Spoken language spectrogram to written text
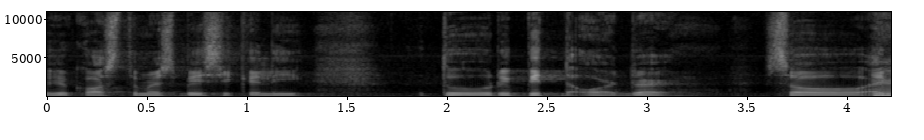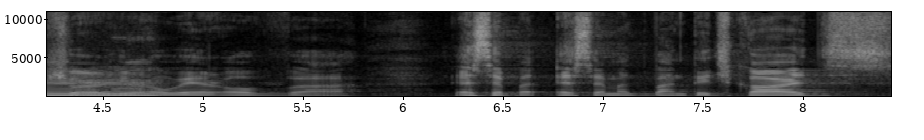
your customers basically to repeat the order. So I'm sure you're aware of uh, SM, SM Advantage cards,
